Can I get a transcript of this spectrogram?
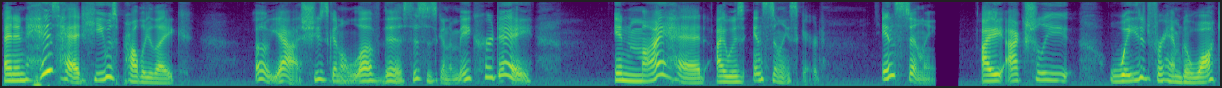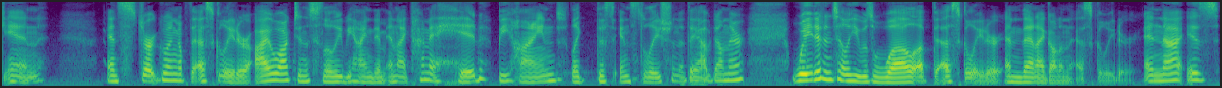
And in his head, he was probably like, oh, yeah, she's going to love this. This is going to make her day. In my head, I was instantly scared. Instantly. I actually waited for him to walk in and start going up the escalator. I walked in slowly behind him and I kind of hid behind like this installation that they have down there. Waited until he was well up the escalator and then I got on the escalator. And that is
